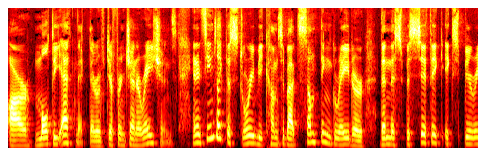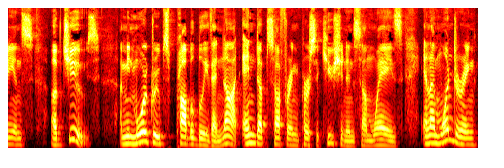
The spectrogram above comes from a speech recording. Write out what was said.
are multi ethnic. They're of different generations. And it seems like the story becomes about something greater than the specific experience of Jews. I mean, more groups probably than not end up suffering persecution in some ways. And I'm wondering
